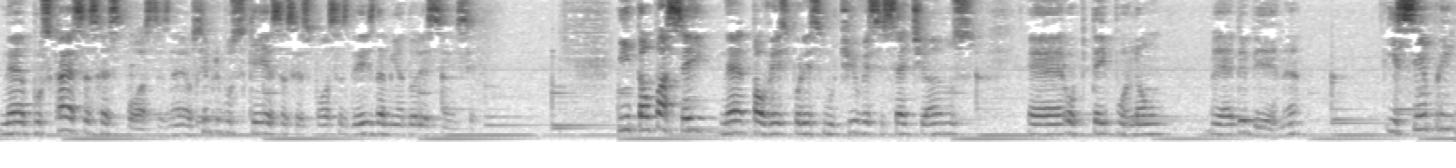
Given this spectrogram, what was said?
né, buscar essas respostas. Né? Eu sempre busquei essas respostas desde a minha adolescência. Então passei, né, talvez por esse motivo, esses sete anos, é, optei por não é, beber, né? E sempre,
